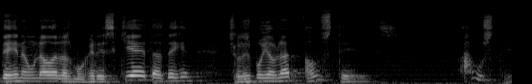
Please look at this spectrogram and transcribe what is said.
Dejen a un lado a las mujeres quietas. Dejen. Yo les voy a hablar a ustedes. A ustedes.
